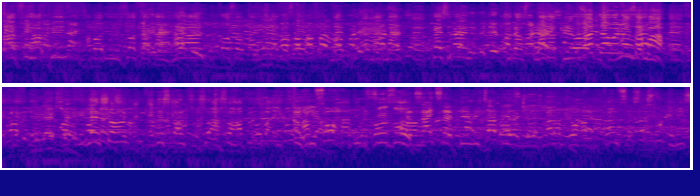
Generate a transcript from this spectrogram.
I feel happy about the results that I hear because of I hear that my, my, my uh, president Julius Maada Bio uh, the, the, the, election in this country. So I'm so happy over it. I'm so happy because um, the retired president Julius Maada Bio have become successful in this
